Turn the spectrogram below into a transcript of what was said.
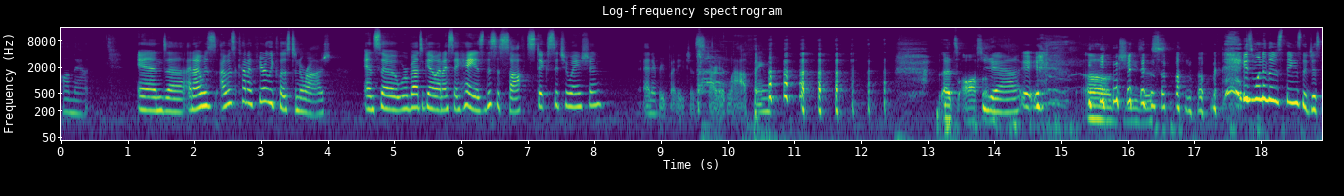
on that, and uh, and I was I was kind of fairly close to Niraj, and so we're about to go, and I say, hey, is this a soft stick situation? And everybody just started laughing. That's awesome. Yeah. Oh Jesus. a fun moment. It's one of those things that just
